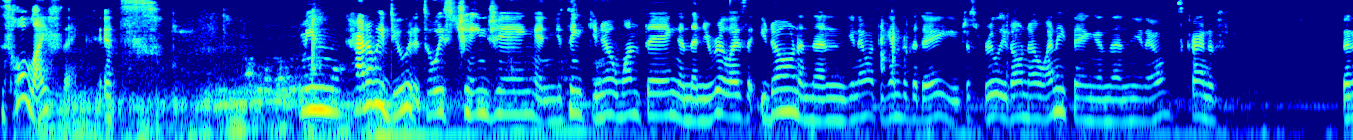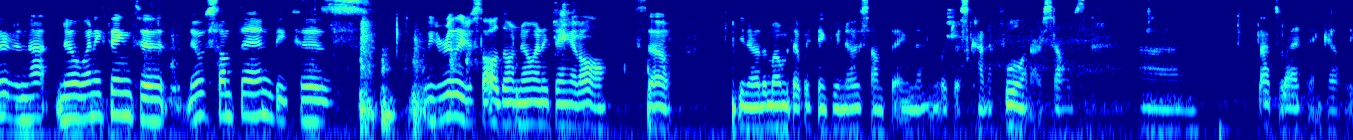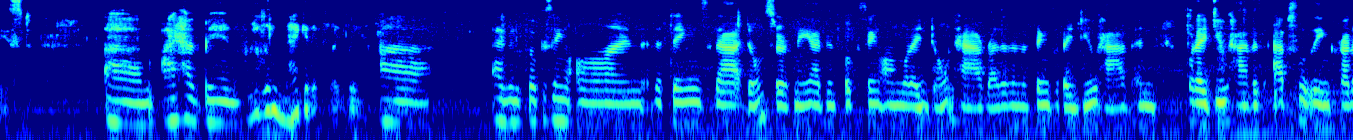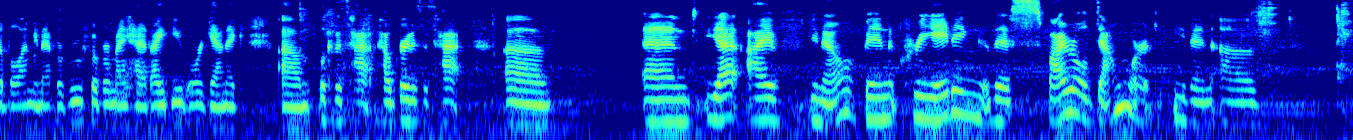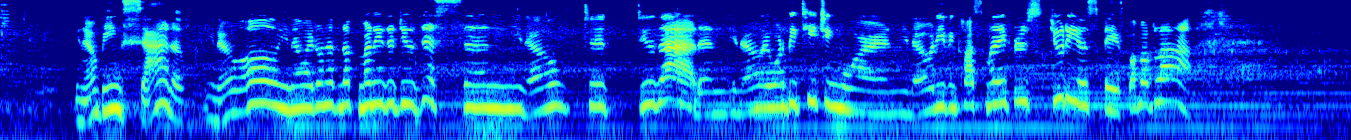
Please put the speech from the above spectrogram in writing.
this whole life thing. It's, I mean, how do we do it? It's always changing, and you think you know one thing, and then you realize that you don't, and then, you know, at the end of the day, you just really don't know anything, and then, you know, it's kind of better to not know anything to know something because we really just all don't know anything at all. So, you know, the moment that we think we know something, then we're just kind of fooling ourselves. Um, that's what I think, at least. Um, I have been really negative lately. Uh, I've been focusing on the things that don't serve me. I've been focusing on what I don't have rather than the things that I do have. And what I do have is absolutely incredible. I mean, I have a roof over my head. I eat organic. Um, look at this hat. How great is this hat? Um, and yet I've, you know, been creating this spiral downward, even of, you know, being sad of, you know, oh, you know, I don't have enough money to do this and, you know, to do that and you know i want to be teaching more and you know it even costs money for studio space blah blah blah.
